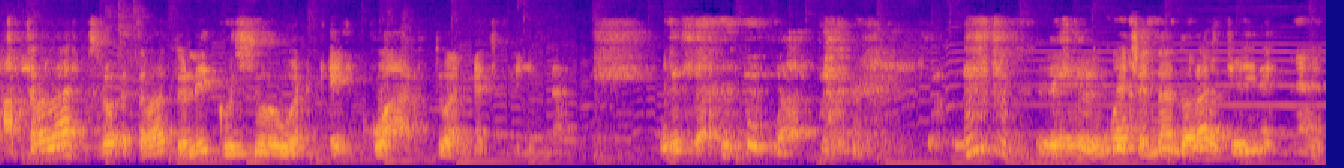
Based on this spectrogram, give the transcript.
Ah, tra l'altro, tra l'altro leggo solo ora che il quarto è Matt Flynn. Esatto, esatto. Eh, invece andando alla fine- Eh,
